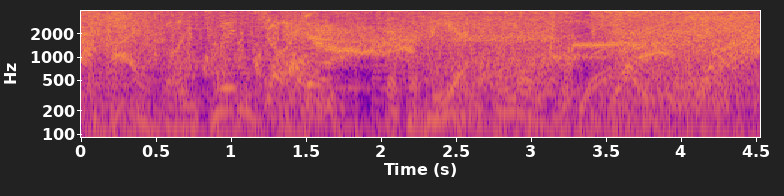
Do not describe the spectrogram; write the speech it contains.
I'm going to enjoy this. This is the end for you.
